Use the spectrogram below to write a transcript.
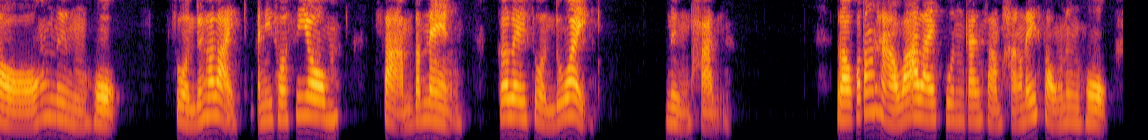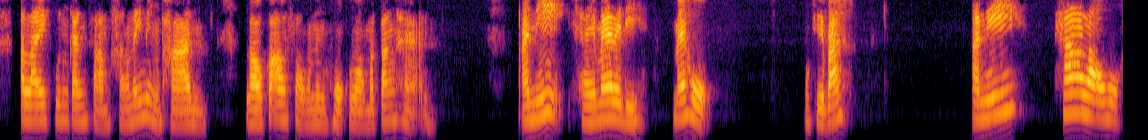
สองหนึ่งหกส่วนด้วยเท่าไหร่ อันนี้ทศนิยมสามตำแหน่ง ก็เลยส่วนด้วยหนึ่งพันเราก็ต้องหาว่าอะไรคูณกันสามครั้งได้สองหนึ่งหกอะไรคูณกันสามครั้งได้หนึ่งพันเราก็เอาสองหนึ่งหกลองมาตั้งหาร อันนี้ใช้แม่อะไรดี แม่หกโอเคปะอันนี้ถ้าเราหก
